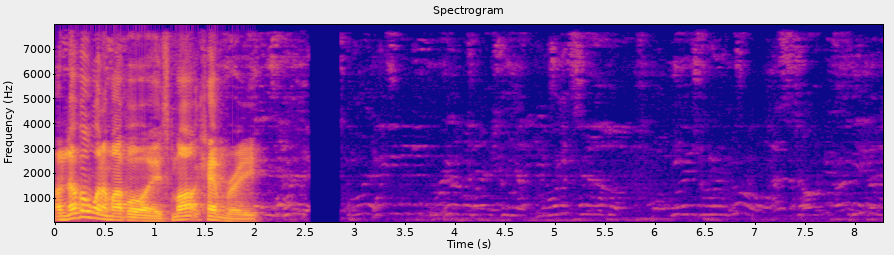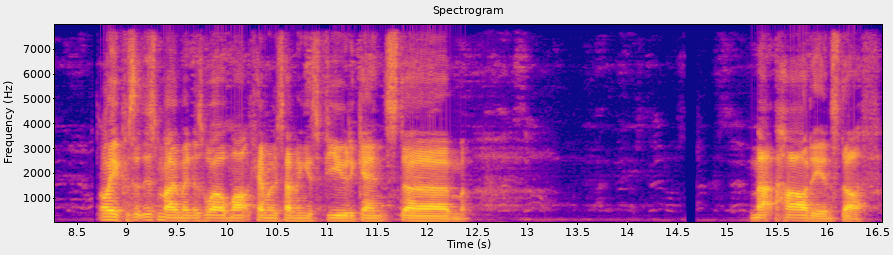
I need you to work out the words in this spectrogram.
Another one of my boys, Mark Henry. Oh yeah, because at this moment as well, Mark Henry was having his feud against um, Matt Hardy and stuff.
